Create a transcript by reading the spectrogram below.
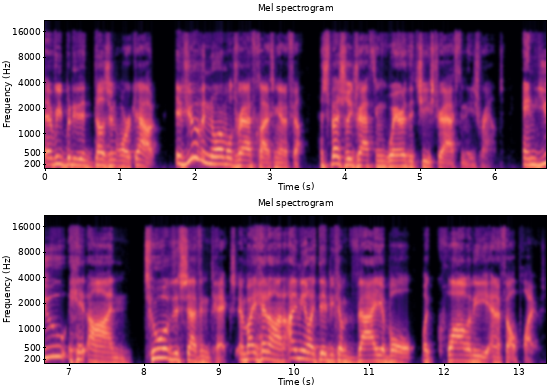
everybody that doesn't work out. If you have a normal draft class in the NFL, especially drafting where the Chiefs draft in these rounds, and you hit on two of the seven picks, and by hit on, I mean like they become valuable, like quality NFL players.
